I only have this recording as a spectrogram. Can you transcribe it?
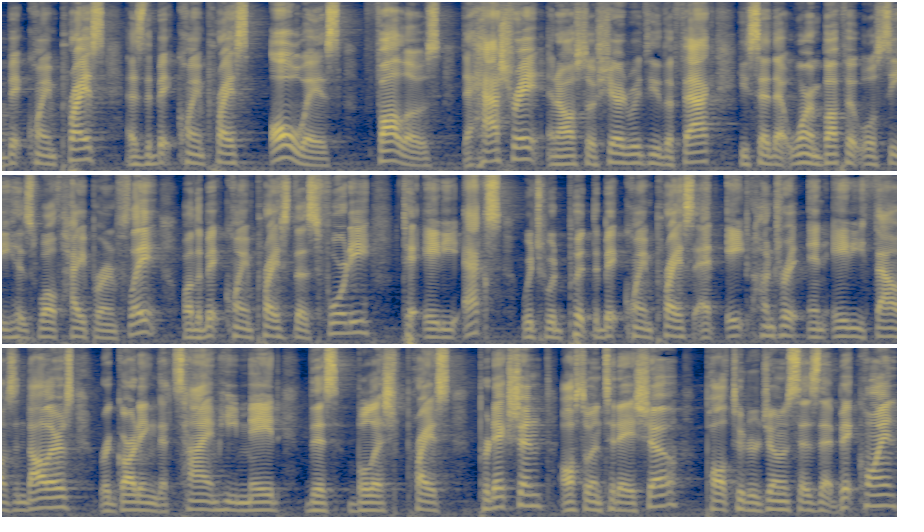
Bitcoin price as the Bitcoin price always follows the hash rate and also shared with you the fact he said that Warren Buffett will see his wealth hyperinflate while the Bitcoin price does 40 to 80x, which would put the Bitcoin price at $880,000 regarding the time he made this bullish price prediction. Also in today's show, Paul Tudor Jones says that Bitcoin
